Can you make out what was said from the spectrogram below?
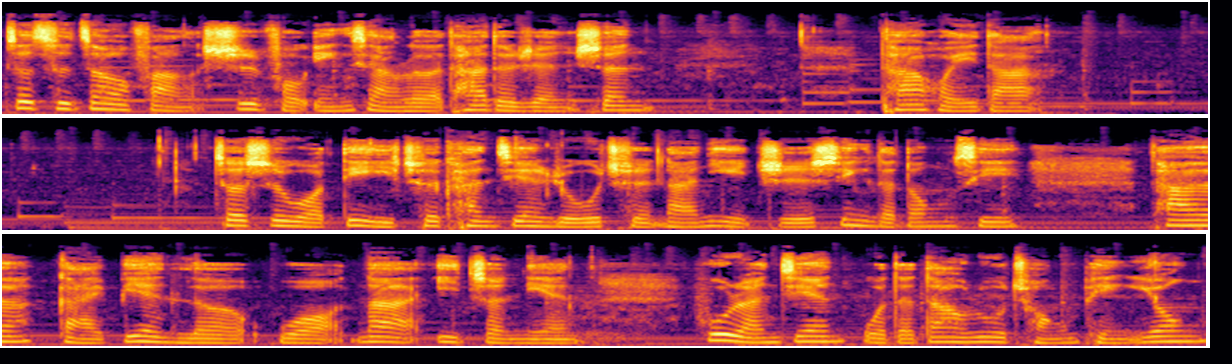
这次造访是否影响了他的人生。他回答：“这是我第一次看见如此难以置信的东西，它改变了我那一整年。忽然间，我的道路从平庸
